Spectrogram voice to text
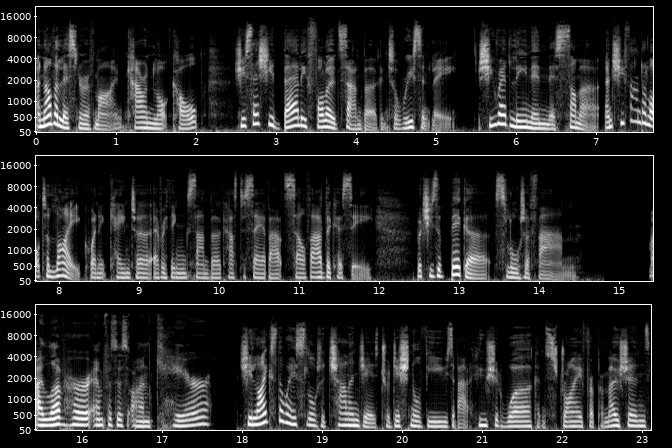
Another listener of mine, Karen Locke Culp, she says she'd barely followed Sandberg until recently. She read Lean In this summer and she found a lot to like when it came to everything Sandberg has to say about self advocacy but she's a bigger Slaughter fan. I love her emphasis on care. She likes the way Slaughter challenges traditional views about who should work and strive for promotions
